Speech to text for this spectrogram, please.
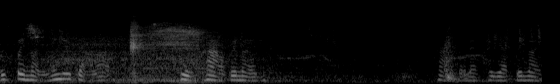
ลึกไปหน่อยไม่ได้จ๋าว่า ถูกห่างไปหน่อยห่างไปหน่อยขยับไปหน่อย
